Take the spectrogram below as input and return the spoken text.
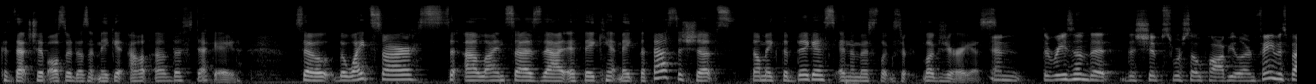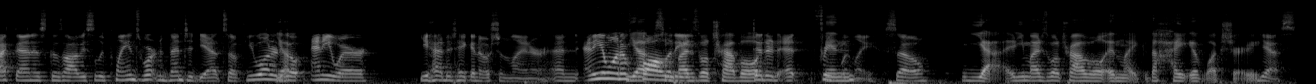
because that ship also doesn't make it out of this decade. So the White Star uh, line says that if they can't make the fastest ships, they'll make the biggest and the most luxur- luxurious. And the reason that the ships were so popular and famous back then is because obviously planes weren't invented yet. So if you wanted Yep. to go anywhere, you had to take an ocean liner, and anyone of Yep, so quality you might as well travel. did it at frequently. so Yeah, and you might as well travel in like the height of luxury. yes,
